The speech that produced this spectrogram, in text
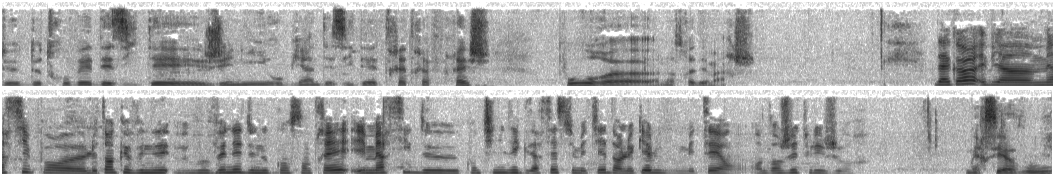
de, trouver des idées génies ou bien des idées très très fraîches pour euh, notre démarche. D'accord, eh bien merci pour euh, le temps que vous, venez de nous concentrer et merci de continuer d'exercer ce métier dans lequel vous vous mettez en, danger tous les jours. Merci à vous.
